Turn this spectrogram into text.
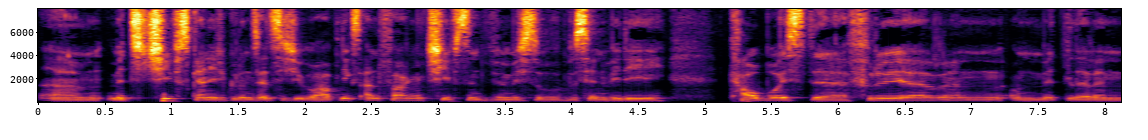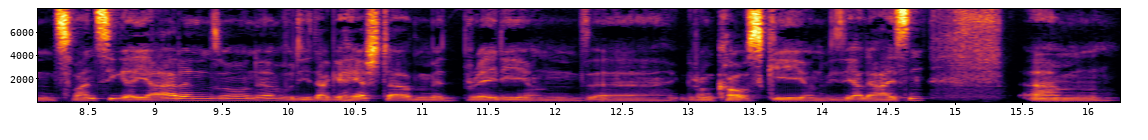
Ähm, mit Chiefs kann ich grundsätzlich überhaupt nichts anfangen. Chiefs sind für mich so ein bisschen wie die Cowboys der früheren und mittleren 20er Jahren, so, ne, wo die da geherrscht haben mit Brady und äh, Gronkowski und wie sie alle heißen. Ähm,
